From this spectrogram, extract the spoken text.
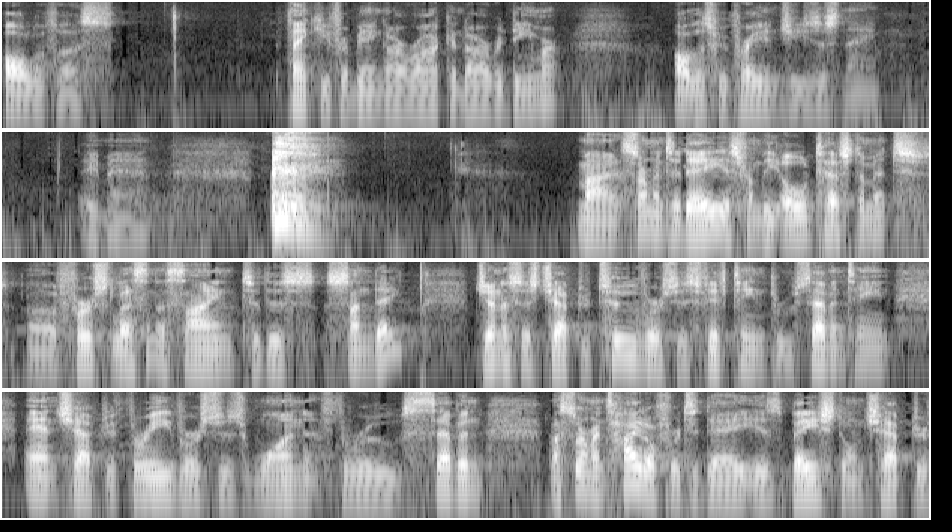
all of us. Thank you for being our rock and our redeemer. All this we pray in Jesus' name. Amen. My sermon today is from the Old Testament, uh, first lesson assigned to this Sunday. Genesis chapter 2, verses 15 through 17, and chapter 3, verses 1 through 7. My sermon title for today is based on chapter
